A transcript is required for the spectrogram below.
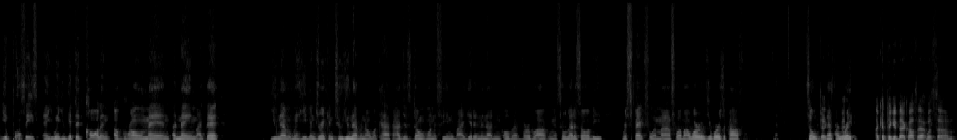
you pussies. And when you get to calling a grown man a name like that, you never, when he been drinking too, you never know what could happen. I just don't want to see anybody get into nothing over a verbal argument. So let us all be respectful and mindful of our words. Your words are powerful. So that, that's underrated. I could piggyback off that with um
